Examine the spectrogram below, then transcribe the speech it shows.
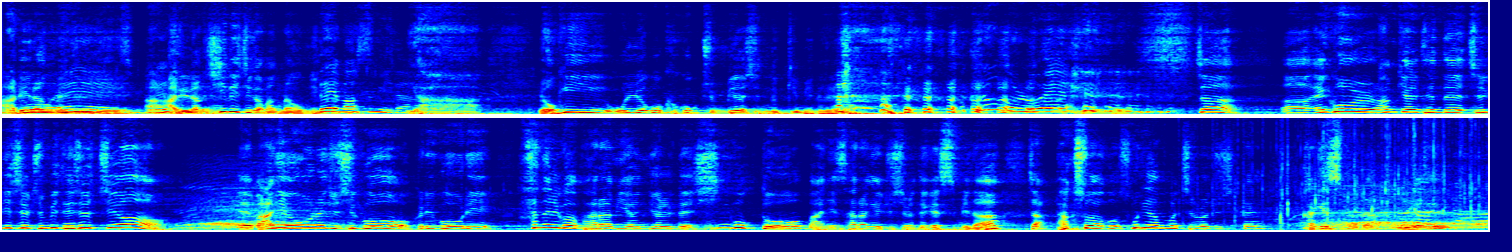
아리랑 네, 메들리 준비를 아, 아리랑 했습니다. 시리즈가 막 나옵니까? 네 맞습니다. 야 여기 오려고 그 곡 준비하신 느낌이네. 그런 걸로 예. 자 아, 앵콜 함께 할 텐데 즐기실 준비 되셨죠? 네, 많이 응원해 주시고 그리고 우리 하늘과 바람이 연결된 신곡도 많이 사랑해 주시면 되겠습니다. 자 박수하고 소리 한번 질러 주실까요? 가겠습니다. 네.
